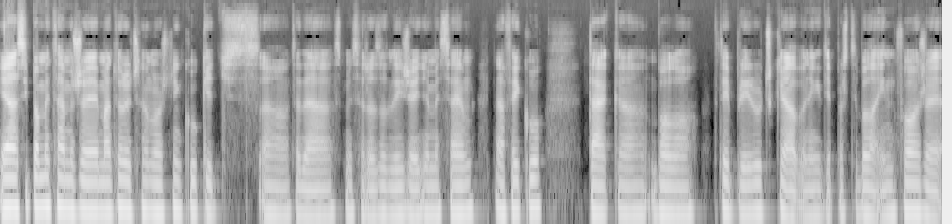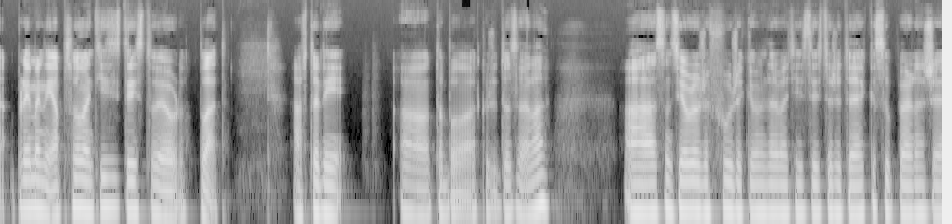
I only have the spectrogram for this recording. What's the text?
Ja si pamätám, že v maturičnom ročníku, keď uh, teda sme sa rozhodli, že ideme sem na fejku, tak uh, bolo v tej príručke, alebo niekde proste bola info, že priemerný absolvent 1300 eur plat. A vtedy uh, to bolo akože dosť veľa. A som si hovoril, že fú, že keď budem zarábať 1300, že to je aké super, že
